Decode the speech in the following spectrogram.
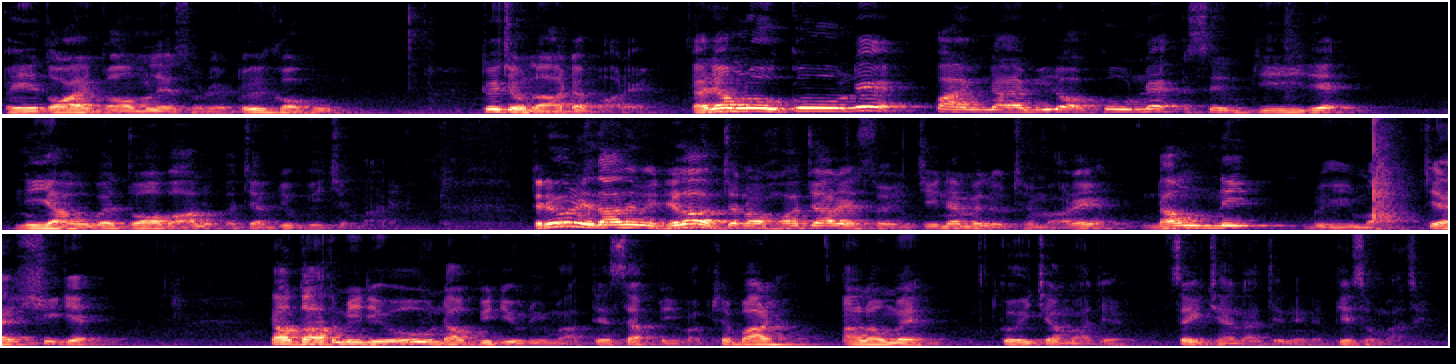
ဘယ်သွားရင်ကောင်းမလဲဆိုတဲ့တွေးခေါ်မှုတွေးကြုံလာတတ်ပါတယ်ဒါကြောင့်မလို့ကိုနဲ့ပိုင်နိုင်ပြီးတော့ကိုနဲ့အဆင်ပြေတဲ့နေရာကိုပဲသွားပါလို့အကြံပြုပေးချင်ပါတယ်တရုတ်နေသားသမီးဒီလောက်ကျွန်တော်ဟောကြားတယ်ဆိုရင်ကျင်းနေမယ်လို့ထင်ပါတယ်နောက်နေ့တွေမှာကြံရှိတဲ့နောက်သားသမီးတွေကိုနောက်ဗီဒီယိုတွေမှာတင်ဆက်ပေးမှာဖြစ်ပါတယ်အားလုံးပဲကိုယ်ကြီးချမ်းပါခြင်းစိတ်ချမ်းသာခြင်းနဲ့ပြည့်စုံပါစေ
